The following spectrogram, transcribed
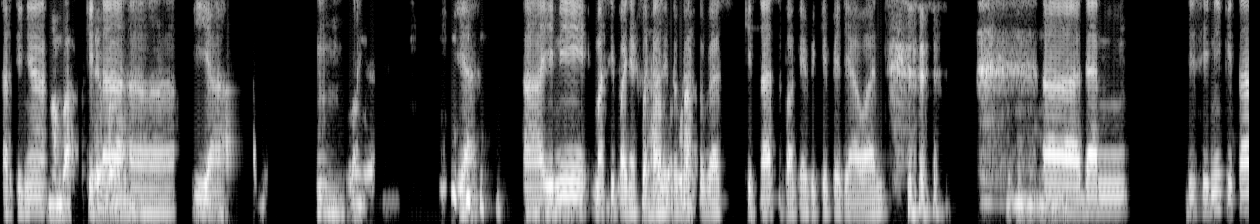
artinya Nambah, kita ya, uh, iya, hmm. ya. ya. Uh, ini masih banyak sekali tugas-tugas kita sebagai Wikipediawan. uh, dan di sini kita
